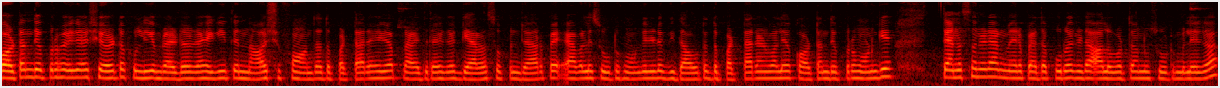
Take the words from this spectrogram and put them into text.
ਕਾਟਨ ਦੇ ਉੱਪਰ ਹੋਏਗਾ ਸ਼ਰਟ ਫੁੱਲੀ ਐਮਬ੍ਰਾਇਡਰ ਰਹੇਗੀ ਤੇ ਨਾਲ ਸ਼ਿਫੋਨ ਦਾ ਦੁਪੱਟਾ ਰਹੇਗਾ ਪ੍ਰਾਈਸ ਰਹੇਗਾ 1150 ਰੁਪਏ। ਇਹ ਵਾਲੇ ਸੂਟ ਹੋਣਗੇ ਜਿਹੜੇ ਵਿਦਆਊਟ ਦੁਪੱਟਾ ਰਹਿਣ ਵਾਲੇ ਕਾਟਨ ਦੇ ਉੱਪਰ ਹੋਣਗੇ। 399 ਰੁਪਏ ਦਾ ਪੂਰਾ ਜਿਹੜਾ ਆਲ ਓਵਰ ਤੁਹਾਨੂੰ ਸੂਟ ਮਿਲੇਗਾ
